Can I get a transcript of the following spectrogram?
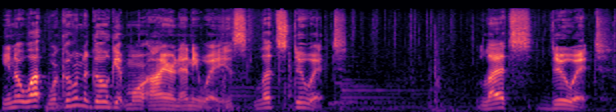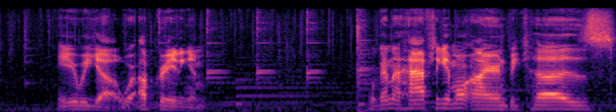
You know what? We're going to go get more iron anyways. Let's do it. Let's do it. Here we go. We're upgrading him. We're gonna have to get more iron because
